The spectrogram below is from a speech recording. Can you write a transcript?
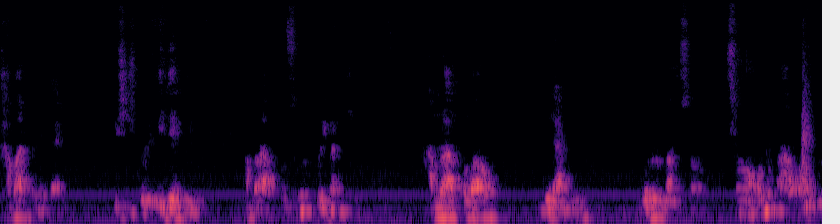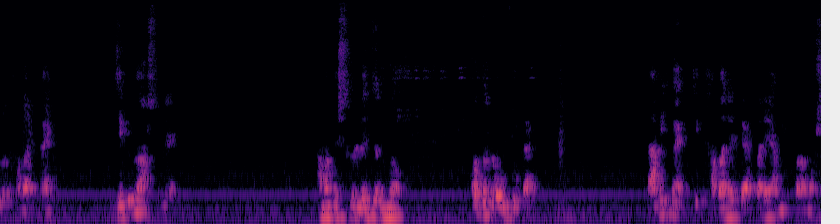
খাবার বেড়ে যায়। বিশেষ করে ঈদের দিন আমরা প্রচুর পরিমাণে খেয়ে। আমরা পোলাও, বিরিয়ানি, গরুর মাংস সহ অন্যান্য আরও অনেকগুলো খাবার খাই, যেগুলো আসলে আমাদের শরীরের জন্য কতটা উপকার। আমি কয়েকটি খাবারের ব্যাপারে আমি পরামর্শ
